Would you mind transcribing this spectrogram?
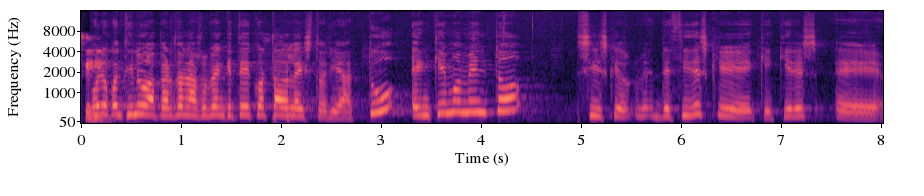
Sí. Bueno, continúa, perdona, Rubén, que te he cortado la historia. ¿Tú en qué momento, si es que decides que, que quieres, eh,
